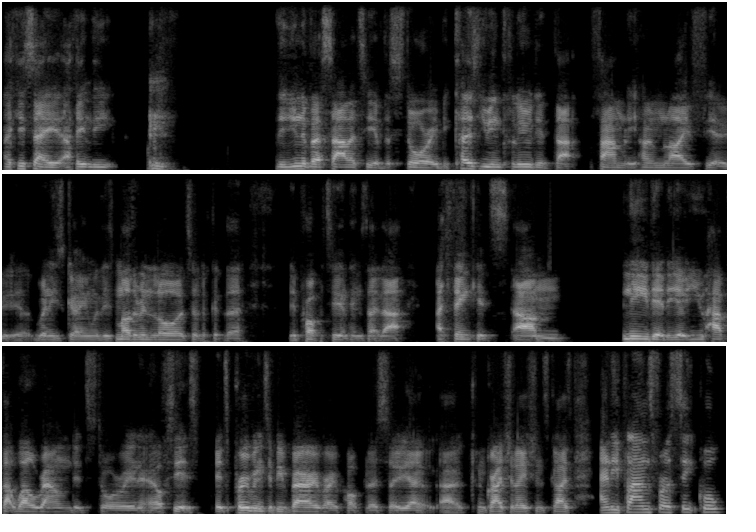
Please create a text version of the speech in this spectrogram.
like you say, I think the the universality of the story because you included that family home life. You know, when he's going with his mother-in-law to look at the the property and things like that. I think it's um needed. You know, you have that well-rounded story, and obviously it's it's proving to be very very popular. So yeah, uh, congratulations, guys. Any plans for a sequel?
